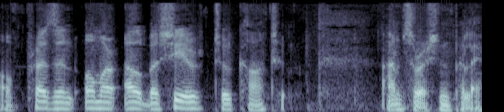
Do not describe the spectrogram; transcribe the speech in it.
of President Omar al-Bashir to Khartoum. I'm Sureshan Pillay.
